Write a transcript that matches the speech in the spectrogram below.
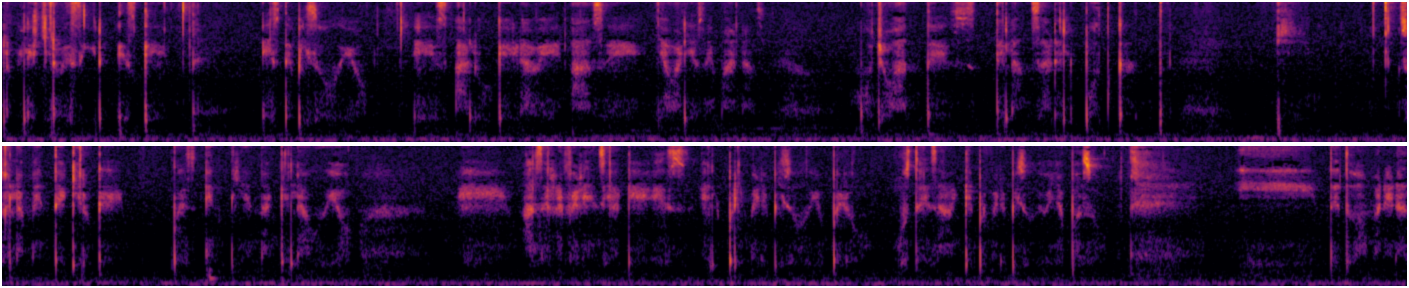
lo que les quiero decir es que este episodio es algo que grabé hace ya varias semanas, mucho antes de lanzar el podcast. Y solamente quiero que pues entiendan que el audio eh, hace referencia a que es el primer episodio, pero ustedes saben que el primer episodio ya pasó. Y de todas maneras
